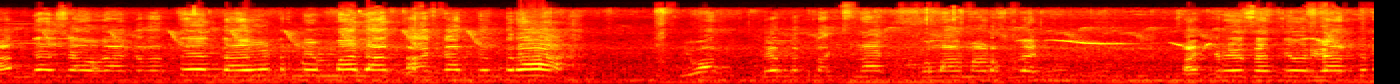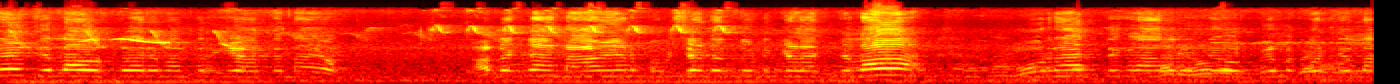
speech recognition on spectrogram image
ಸಂದೇಶ ಹೋಗಾಕತ್ತೆ ದಯವಿಟ್ಟು ನಿಮ್ಮಲ್ಲಿ ಆ ತಾಕತ್ತಿದ್ರ ಇವತ್ತು ಬಿಲ್ ತಕ್ಷಣ ಗುಲಾಮ್ ಮಾಡಿಸ್ಬೇಕು. ಸಕ್ರಿಯ ಸಚಿವರಿಗೆ ಹೇಳ್ತೀನಿ, ಜಿಲ್ಲಾ ಉಸ್ತುವಾರಿ ಮಂತ್ರಿಗೆ ಹೇಳ್ತೀನಿ ನಾವು ಅದಕ್ಕೆ ನಾವೇನು ಪಕ್ಷದ ದುಡ್ಡು ಕೇಳಾಕ್ತಿಲ್ಲ ಮೂರ್ನಾಲ್ಕು ತಿಂಗಳಾದ್ರೂ ನೀವು ಬಿಲ್ ಕೊಟ್ಟಿಲ್ಲ.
